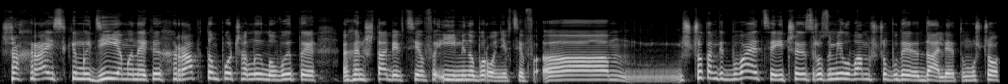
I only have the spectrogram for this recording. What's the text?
шахрайськими діями, на яких раптом почали ловити генштабівців і міноборонівців? Е, що там відбувається, і чи зрозуміло вам, що буде далі? Тому що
